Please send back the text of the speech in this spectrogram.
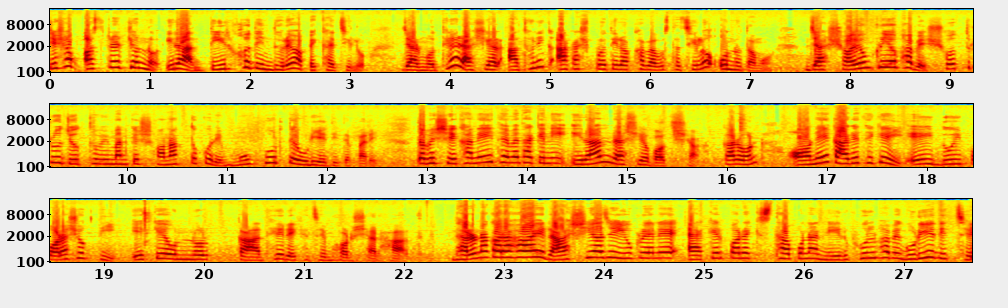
যেসব অস্ত্রের জন্য ইরান দীর্ঘদিন ধরে অপেক্ষায় ছিল, যার মধ্যে রাশিয়ার আধুনিক আকাশ প্রতিরক্ষা ব্যবস্থা ছিল অন্যতম, যা স্বয়ংক্রিয়ভাবে শত্রু যুদ্ধবিমানকে শনাক্ত করে মুহূর্তে উড়িয়ে দিতে পারে। তবে সেখানেই থেমে থাকেনি ইরান রাশিয়া বৎসা কারণ অনেক আগে থেকেই এই দুই পরাশক্তি একে অন্যর কাঁধে রেখেছে ভরসার হাত। ধারণা করা হয়, রাশিয়া যে ইউক্রেনে একের পর এক স্থাপনা নির্ভুলভাবে গুড়িয়ে দিচ্ছে,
